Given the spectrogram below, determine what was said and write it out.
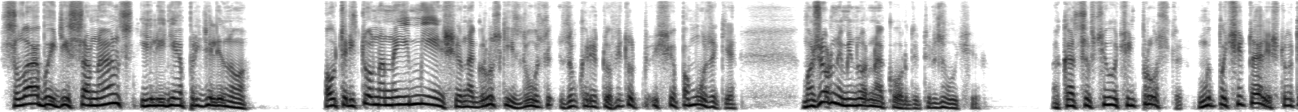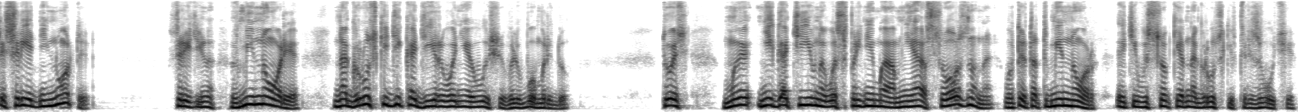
слабый диссонанс или не определено. А у тритона наименьшие нагрузки из двух звукорядов. И тут еще по музыке мажорные минорные аккорды, трезвучие. Оказывается, все очень просто. Мы почитали, что этой средней ноты, средней, в миноре, нагрузки декодирования выше в любом ряду. То есть мы негативно воспринимаем неосознанно вот этот минор, эти высокие нагрузки в трезвучии.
